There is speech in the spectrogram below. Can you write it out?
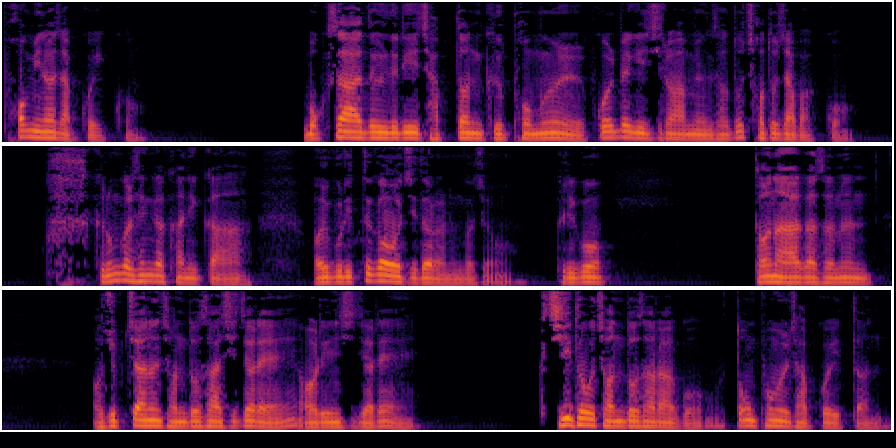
폼이나 잡고 있고, 목사 아들들이 잡던 그 폼을 꼴배기 싫어하면서도 저도 잡았고, 하, 그런 걸 생각하니까 얼굴이 뜨거워지더라는 거죠. 그리고 더 나아가서는 어줍지 않은 전도사 시절에, 어린 시절에 지도 전도사라고 똥폼을 잡고 있던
